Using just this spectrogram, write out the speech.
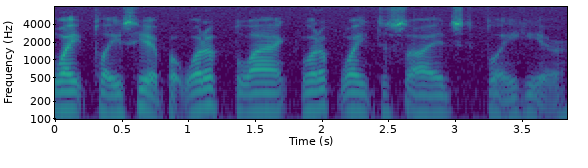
white plays here. But what if black, what if white decides to play here?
